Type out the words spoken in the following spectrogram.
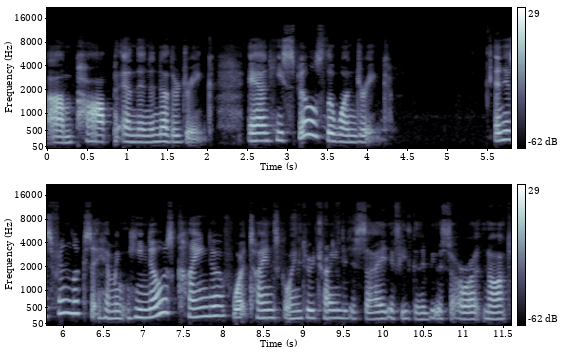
um, pop and then another drink. And he spills the one drink. And his friend looks at him and he knows kind of what Tyne's going through, trying to decide if he's going to be with Sarawat or not.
